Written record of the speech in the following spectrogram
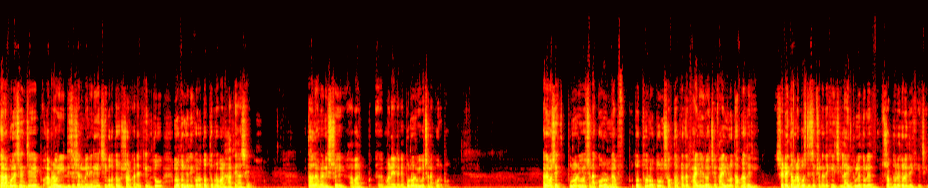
তারা বলেছেন যে আমরা ওই ডিসিশন মেনে নিয়েছি গত সরকারের, কিন্তু নতুন যদি কোনো তথ্য প্রমাণ হাতে আসে, তাহলে আমরা নিশ্চয়ই আবার মানে এটাকে পুনর্বিবেচনা করব। আরে মাসে পুনর্বিবেচনা করুন না। তথ্য নতুন সব তো আপনাদের ফাইলেই রয়েছে। ফাইলগুলো তো আপনাদেরই। সেটাই তো আমরা বোস ডিসেপশনে দেখিয়েছি। লাইন তুলে তুলে সব ধরে ধরে দেখিয়েছি।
